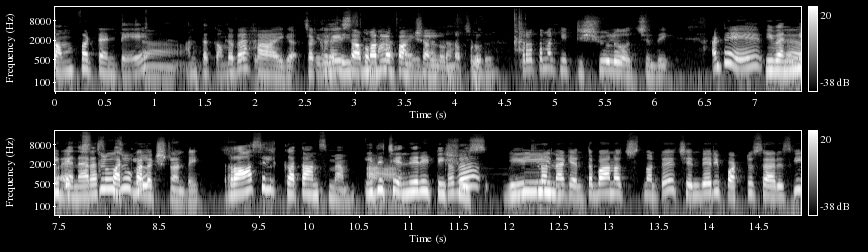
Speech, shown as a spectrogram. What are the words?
కంఫర్ట్ అంటే అంత కదా కంఫర్ట్. హాయిగా. చక్కగా ఈ సమ్మర్లో ఫంక్షన్లు హాయిగా ఉన్నప్పుడు. తర్వాత మనకి టిష్యూలో వచ్చింది. అంటే ఇవన్నీ బెనారస్. కలెక్షన్ అండి. రా సిల్క్ కథాన్స్ మ్యామ్. ఇది చందేరి టిష్యూస్. వీటిలో నాకు ఎంత బాగా నచ్చుతుందంటే చందేరి పట్టు శారీస్కి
